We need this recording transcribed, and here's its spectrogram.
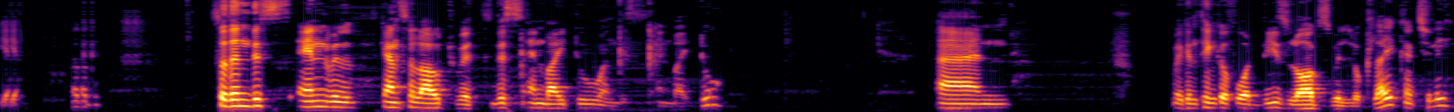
Yeah. Okay. So, then this n will cancel out with this n by 2 and this n by 2 and we can think of what these logs will look like actually.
